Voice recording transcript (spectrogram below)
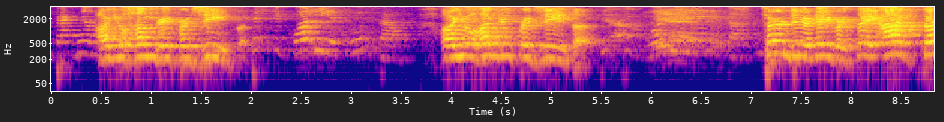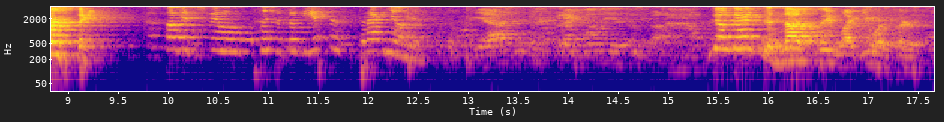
spragnionych? Are you hungry for Jesus? Jesteście głodni Jezusa. Are you hungry for Jesus? Jesteście głodni Jezusa. Turn to your neighbor, say, I'm thirsty. Powiedz swojemu sąsiadowi, jestem spragniony. Ja jestem spragniony Jezusa. No, that did not seem like you were thirsty.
